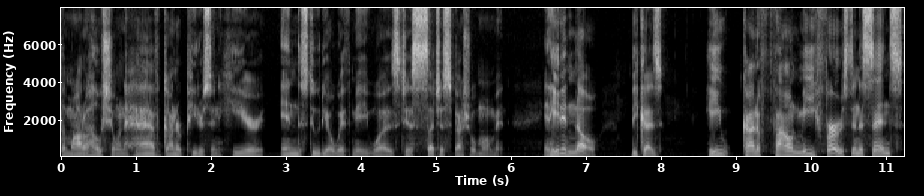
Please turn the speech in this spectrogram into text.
the Model Health Show and have Gunnar Peterson here in the studio with me was just such a special moment. And he didn't know because he kind of found me first in a sense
